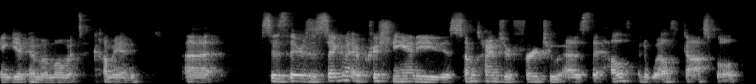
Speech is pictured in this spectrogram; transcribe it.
and give him a moment to come in. Uh, says there's a segment of Christianity that is sometimes referred to as the health and wealth gospel.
